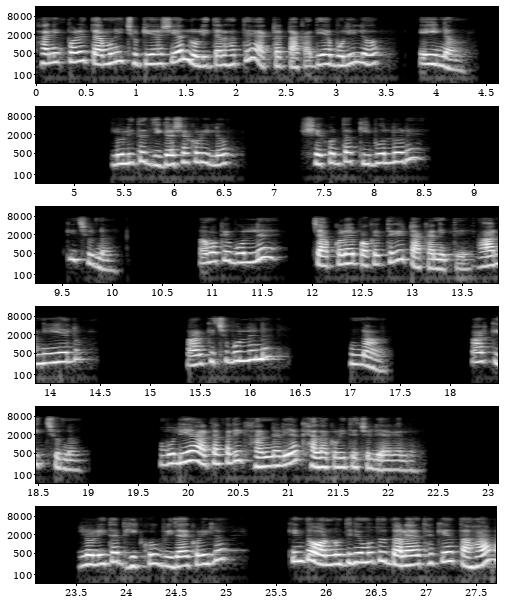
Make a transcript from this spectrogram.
খানিক পরে তেমনই ছুটি আসিয়া ললিতার হাতে একটা টাকা দিয়া বলিল, এই নাও। ললিতা জিজ্ঞাসা করিল শেখরদা কি বলল রে? কিছু না। আমাকে বললে চাপকলের পকেট থেকে টাকা নিতে। আর নিয়ে এলো? আর কিছু বললে না? না। আর কিচ্ছু না। বলিয়া আটাকালি ঘান্ডারিয়া খেলা করিতে চলিয়া গেল। ললিতা ভিক্ষু বিদায় করিল, কিন্তু অন্যদিনের মতো দাঁড়াইয়া থাকিয়া তাহার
